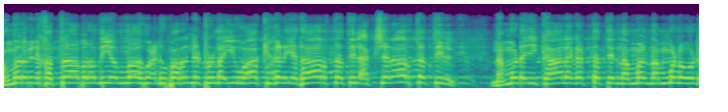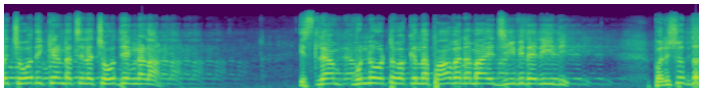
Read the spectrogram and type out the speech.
ഉമർ ബിൻ ഖത്താബ് അള്ളാഹു അനു പറഞ്ഞിട്ടുള്ള ഈ വാക്കുകൾ യഥാർത്ഥത്തിൽ അക്ഷരാർത്ഥത്തിൽ നമ്മുടെ ഈ കാലഘട്ടത്തിൽ നമ്മൾ നമ്മളോട് ചോദിക്കേണ്ട ചില ചോദ്യങ്ങളാണ്. ഇസ്ലാം മുന്നോട്ട് വെക്കുന്ന പാവനമായ ജീവിത രീതി. പരിശുദ്ധ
